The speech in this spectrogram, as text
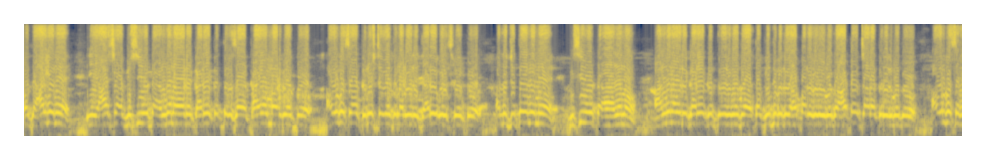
ಮತ್ತೆ ಹಾಗೇನೆ ಈ ಆಶಾ, ಬಿಸಿಯೂಟ, ಅಂಗನವಾಡಿ ಕಾರ್ಯಕರ್ತರು ಸಹ ಕಾಯಂ ಮಾಡಬೇಕು. ಅವ್ರಿಗೂ ಸಹ ಕನಿಷ್ಠ ವೇತನ ಅಡಿಯಲ್ಲಿ ಜಾರಿಗೊಳಿಸಬೇಕು. ಅದ್ರ ಜೊತೆಯಲ್ಲೇನೆ ಬಿಸಿಯೂಟ ಏನು ಅಂಗನವಾಡಿ ಕಾರ್ಯಕರ್ತರು ಇರ್ಬೋದು ಅಥವಾ ಬೀದಿ ಬದಿ ವ್ಯಾಪಾರಿಗಳು ಇರ್ಬೋದು, ಆಟೋ ಚಾಲಕರು ಇರ್ಬೋದು, ಅವ್ರಿಗೂ ಸಹ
